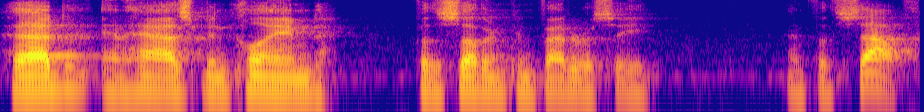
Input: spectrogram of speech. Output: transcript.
had and has been claimed for the Southern Confederacy and for the South.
